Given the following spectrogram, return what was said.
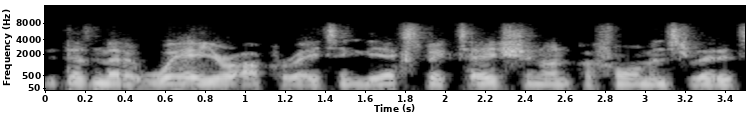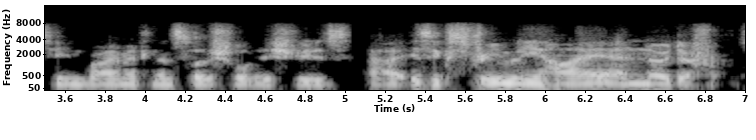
it doesn't matter where you're operating, the expectation on performance related to environmental and social issues uh, is extremely high and no different.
